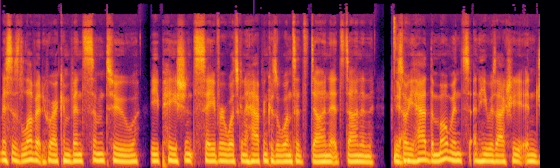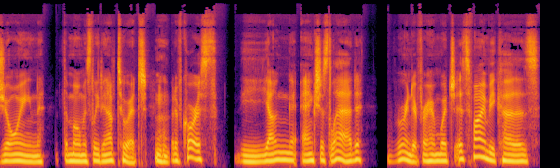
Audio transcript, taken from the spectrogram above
Mrs. Lovett who I convinced him to be patient, savor what's going to happen because once it's done, it's done. And Yeah. so he had the moments and he was actually enjoying the moments leading up to it. Mhm. But of course, the young, anxious lad ruined it for him, which is fine because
